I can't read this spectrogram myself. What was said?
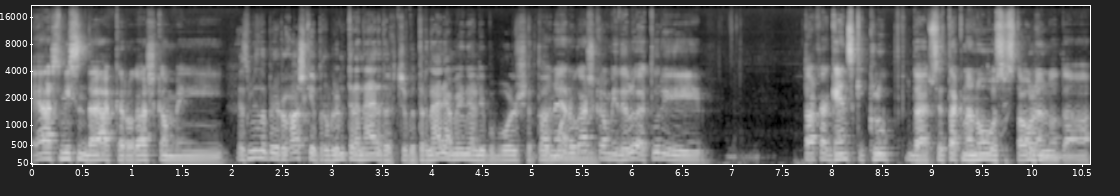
Jaz mislim, da ja, ker rogaška mi. Jaz mislim, da pri rogaški je problem trener, da če bo trenerja menjali, bo boljše. To je ne, moje rogaška mi deluje tudi tako agentski klub, da je vse tako na novo sestavljeno, uh -huh.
